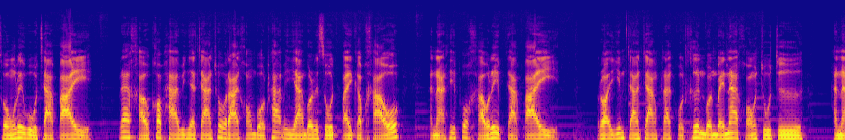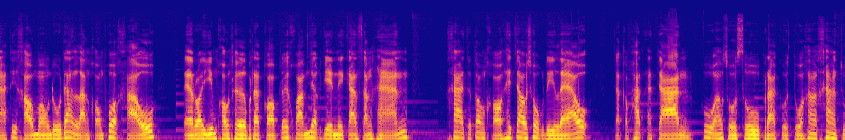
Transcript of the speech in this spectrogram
ทรงเรี่หวูจากไป และเขาก็พาวิญญาจารย์ชั่วร้ายของโบสถ์พระวิญญาณบริสุทธิ์ไปกับเขา ขณะที่พวกเขารีบจากไป รอยยิ้มจางๆปรากฏขึ้นบนใบหน้าของจูจือ ขณะที่เขามองดูด้านหลังของพวกเขา แต่รอยยิ้มของเธอประกอบด้วยความเยือกเย็นในการสังหารข้าจะต้องขอให้เจ้าโชคดีแล้วจักรพรรดิอาจารย์ ผู้อาวุโสซูปรากฏตัวข้างๆจู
